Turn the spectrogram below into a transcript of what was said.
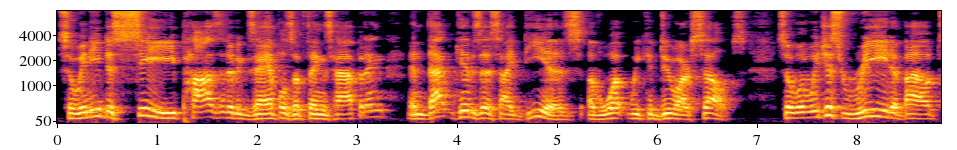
So we need to see positive examples of things happening, and that gives us ideas of what we could do ourselves. So when we just read about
